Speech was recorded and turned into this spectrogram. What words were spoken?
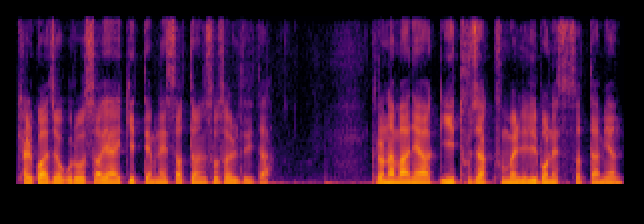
결과적으로 써야 했기 때문에 썼던 소설들이다. 그러나 만약 이 두 작품을 일본에서 썼다면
